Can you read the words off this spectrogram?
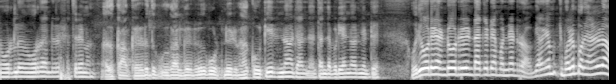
നൂറിൽ നൂറ് രണ്ട് ലക്ഷം എത്രയാണ് അത് കാൽക്കരുടെ അടുത്ത് കാൽക്കരുടെ അടുത്ത് കൂട്ടേണ്ടി വരും. ആ കൂട്ടിയിരുന്ന ചന്തപ്പടിയാന്ന് പറഞ്ഞിട്ട്. ഒരു കോടി രണ്ട് കോടി ഉണ്ടാക്കിയിട്ട് ഞാൻ പെണ്ണിട്ടോ ഞാൻ പോലും പറഞ്ഞാലോ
